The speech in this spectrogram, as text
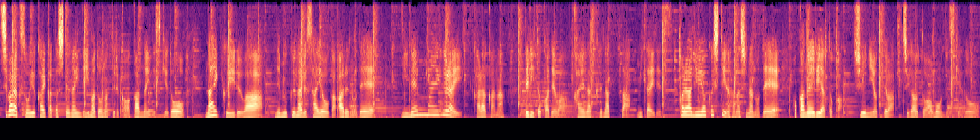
しばらくそういう買い方してないんで今どうなってるかわかんないんですけどナイクイルは眠くなる作用があるので2年前ぐらいからかなデリとかでは買えなくなったみたいです。これはニューヨークシティの話なので他のエリアとか州によっては違うとは思うんですけど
